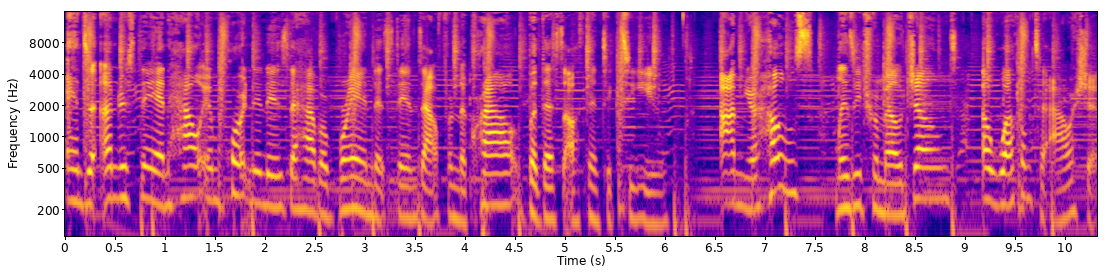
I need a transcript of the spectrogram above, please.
and to understand how important it is to have a brand that stands out from the crowd, but that's authentic to you. I'm your host, Lindsay Tramel Jones, and welcome to our show.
